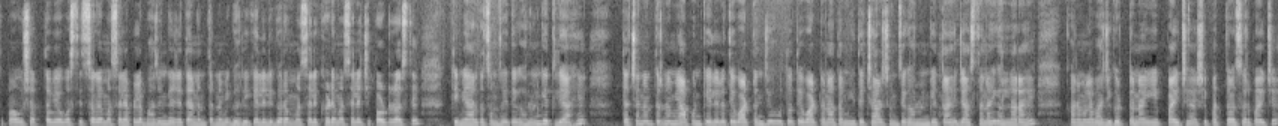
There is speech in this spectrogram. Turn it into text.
तर पाहू शकता व्यवस्थित सगळे मसाले आपल्याला भाजून घ्यायचे. त्यानंतर मी घरी केलेली गरम मसाले खडे मसाल्याची पावडर असते ती मी अर्धा चमचा इथे घालून घेतली आहे. त्याच्यानंतर मी आपण केलेलं ते वाटण जे होतं ते वाटण आता मी इथे चार चमचे घालून घेत आहे. जास्त नाही घालणार आहे कारण मला भाजी घट्ट नाही पाहिजे अशी पातळसर पाहिजे.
